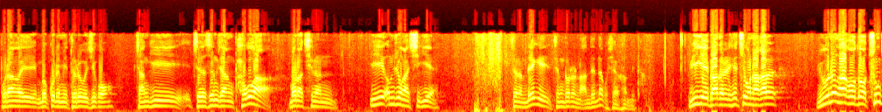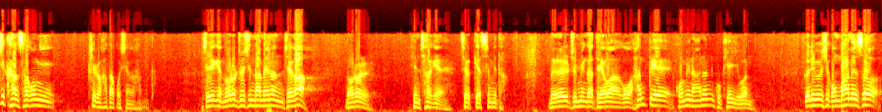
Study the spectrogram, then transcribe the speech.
불황의 먹구름이 더러워지고 장기 저성장 파고가 몰아치는 이 엄중한 시기에 저는 메기 정도는 안 된다고 생각합니다. 위기의 바다를 헤치고 나갈 유능하고도 충직한 사공이 필요하다고 생각합니다. 저에게 노를 주신다면 제가 노를 힘차게 젓겠습니다. 늘 주민과 대화하고 함께 고민하는 국회의원, 끊임없이 공부하면서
